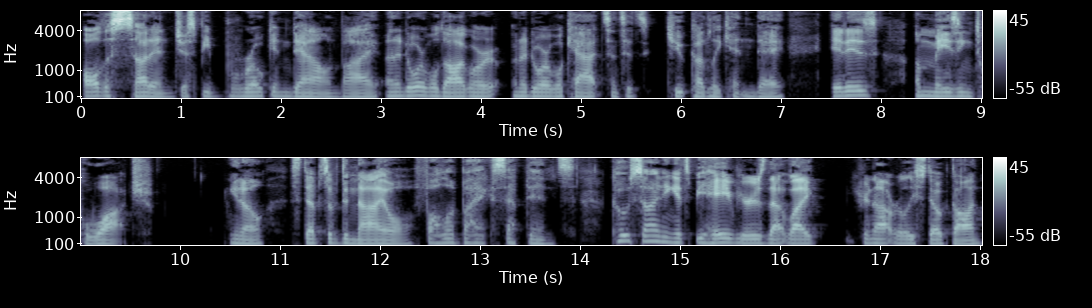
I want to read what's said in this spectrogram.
all of a sudden just be broken down by an adorable dog or an adorable cat since it's cute, cuddly kitten day, it is amazing to watch. You know, steps of denial followed by acceptance, co signing its behaviors that like you're not really stoked on.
